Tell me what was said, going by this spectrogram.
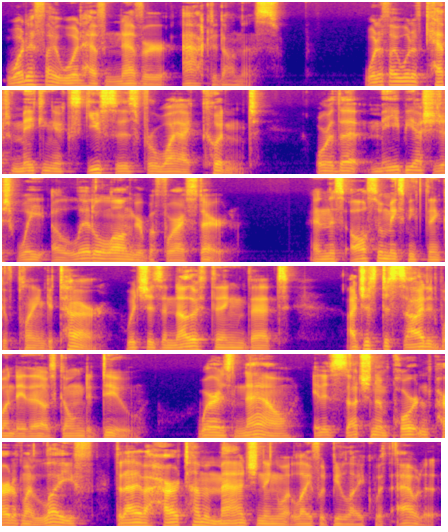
what if I would have never acted on this? What if I would have kept making excuses for why I couldn't? Or that maybe I should just wait a little longer before I start? And this also makes me think of playing guitar, which is another thing that I just decided one day that I was going to do. Whereas now, it is such an important part of my life that I have a hard time imagining what life would be like without it.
